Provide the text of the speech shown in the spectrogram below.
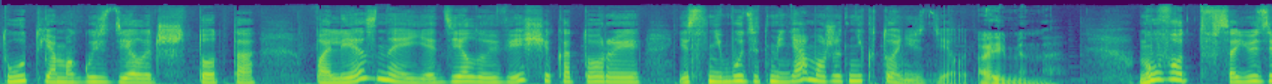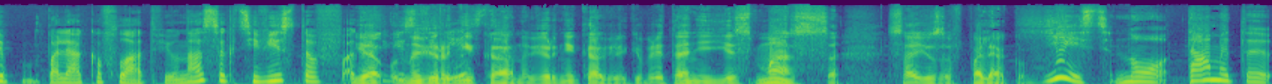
тут я могу сделать что-то полезное. Я делаю вещи, которые, если не будет меня, может никто не сделать. А именно? Ну вот в Союзе поляков Латвии у нас активистов... Я наверняка, есть. наверняка в Великобритании есть масса союзов поляков. Есть, но там это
